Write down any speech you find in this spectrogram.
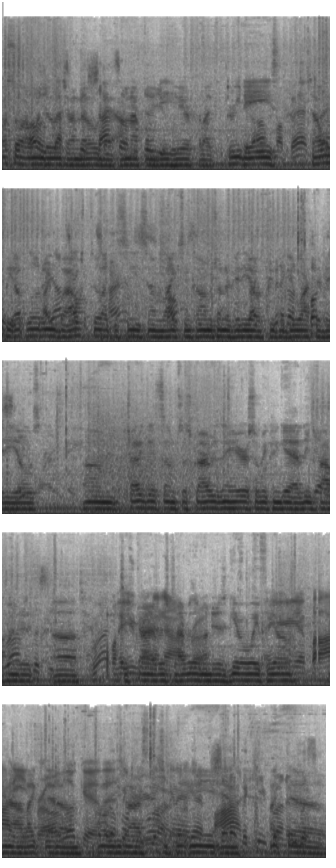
Also, I wanted to let y'all know that I'm not going to be here for like three days. So I won't be uploading, but I would still like to see some likes and comments on the videos. People do watch the videos um, try to get some subscribers in here so we can get at least 500 uh, subscribers. I really want to just give away for y'all, and I like that um, all of you guys support me. And like the,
